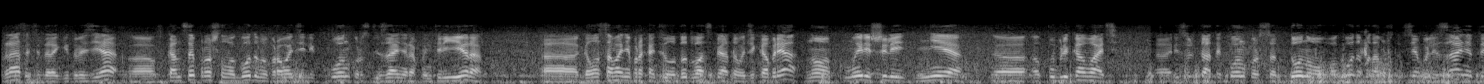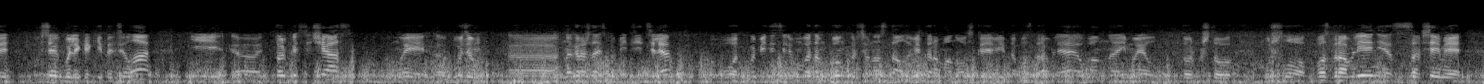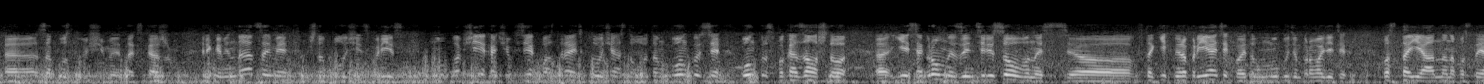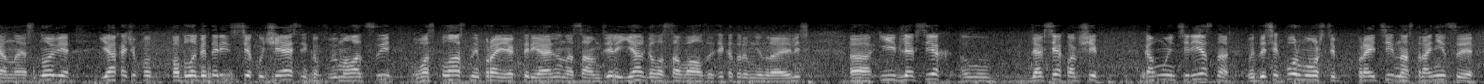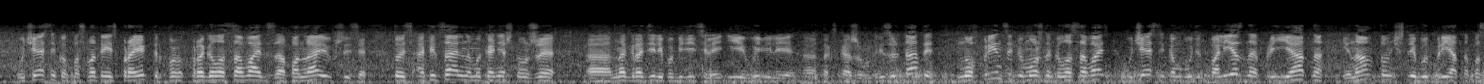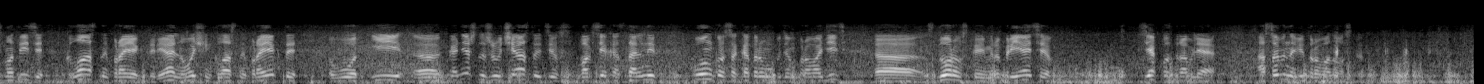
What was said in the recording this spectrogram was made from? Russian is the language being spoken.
Здравствуйте, дорогие друзья! Э, в конце прошлого года мы проводили конкурс дизайнеров интерьера. Э, голосование проходило до 25 декабря, но мы решили не э, публиковать результаты конкурса до Нового года, потому что все были заняты, у всех были какие-то дела, и только сейчас мы будем награждать победителя. Вот, победителем в этом конкурсе у нас стала Вита Романовская. Вита, поздравляю, вам на e-mail только что ушло поздравление со всеми э, сопутствующими, так скажем, рекомендациями, чтобы получить приз. Ну, вообще я хочу всех поздравить, кто участвовал в этом конкурсе. Конкурс показал, что э, есть огромная заинтересованность э, в таких мероприятиях, поэтому мы будем проводить их постоянно, на постоянной основе. Я хочу по поблагодарить всех участников, вы молодцы, у вас классные проекты, реально, на самом деле. Я голосовал за те, которые мне нравились. А, и для всех, э, для всех вообще, кому интересно, вы до сих пор можете пройти на страницы участников, посмотреть проекты, проголосовать за понравившийся. То есть официально мы, конечно, уже э, наградили победителя и вывели, э, так скажем, результаты, но в принципе можно голосовать, участникам будет полезно, приятно, и нам в том числе будет приятно. Посмотрите, классные проекты, реально очень классные проекты. Вот. И, э, конечно же, участвуйте во всех остальных конкурсах, которые мы будем проводить. Э, здоровское мероприятие. Всех поздравляю. Особенно Витру Ивановского.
